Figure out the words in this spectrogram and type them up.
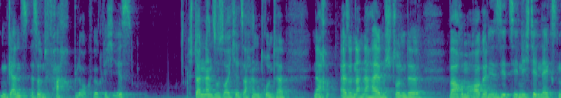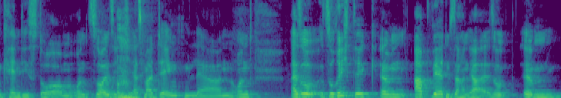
ein ganz, also ein Fachblock wirklich ist, standen dann so solche Sachen drunter, nach, also nach einer halben Stunde, warum organisiert sie nicht den nächsten Candy Storm? Und soll sie nicht erstmal denken lernen? Und also so richtig ähm, abwertende Sachen, ja, also ähm,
